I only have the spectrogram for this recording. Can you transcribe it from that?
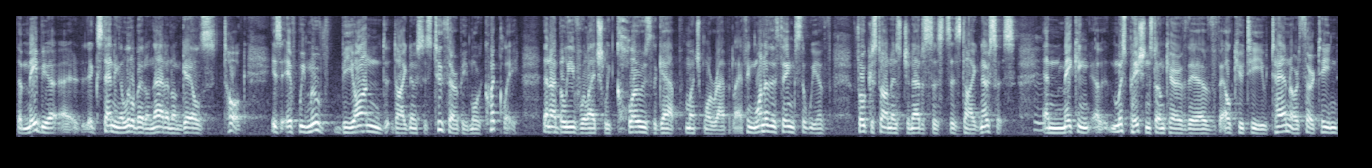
that may be uh, extending a little bit on that and on Gail's talk is if we move beyond diagnosis to therapy more quickly, then I believe we'll actually close the gap much more rapidly. I think one of the things that we have focused on as geneticists is diagnosis and making, uh, most patients don't care if they have LQT 10 or 13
